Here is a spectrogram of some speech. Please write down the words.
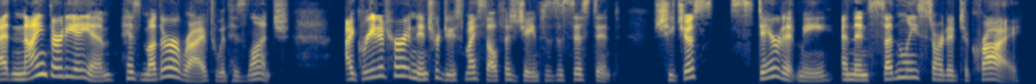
At 9:30 a.m., his mother arrived with his lunch. I greeted her and introduced myself as James's assistant. She just stared at me and then suddenly started to cry.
